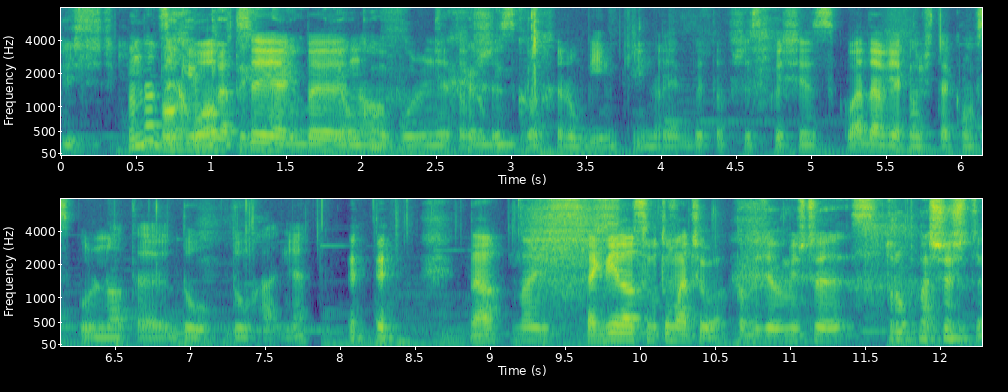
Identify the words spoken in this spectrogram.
Ty jesteś takim No na dla chłopcy tych jakby, no ogólnie to cherubinków? wszystko, cherubinki, no jakby to wszystko się składa w jakąś taką wspólnotę du, ducha, nie? No, No i tak wiele osób tłumaczyło. powiedziałbym jeszcze strup na szyszce.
